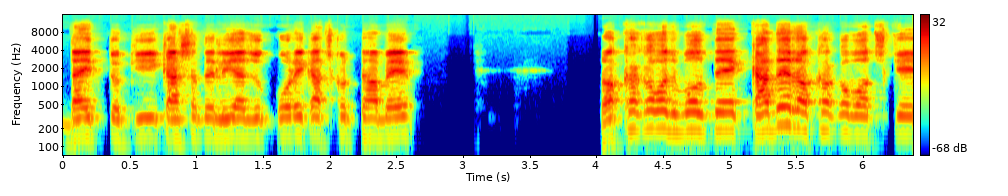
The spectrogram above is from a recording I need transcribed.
দায়িত্ব কি? কার সাথে লিয়াজুগ করে কাজ করতে হবে? রক্ষা কবচ বলতে কাদের রক্ষা কবচকে,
